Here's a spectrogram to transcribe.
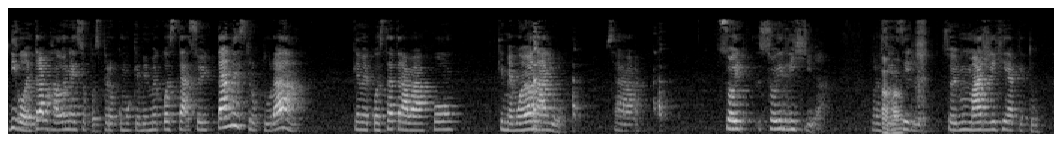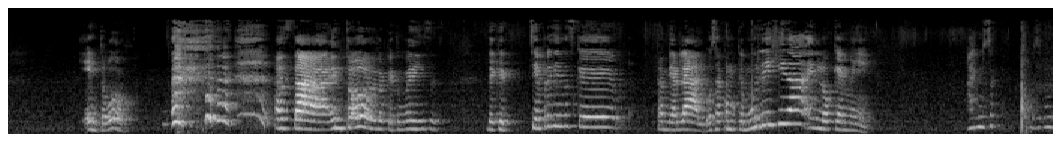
digo, he trabajado en eso, pues, pero como que a mí me cuesta, soy tan estructurada que me cuesta trabajo que me muevan algo. O sea, soy, soy rígida por así decirlo. Soy más rígida que tú. En todo. Hasta en todo lo que tú me dices. De que siempre tienes que cambiarle algo. O sea, como que muy rígida en lo que me... Ay, no sé, no sé cómo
